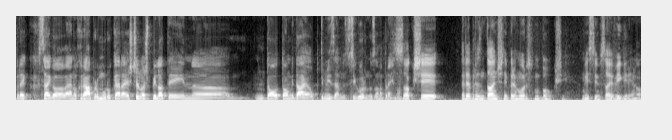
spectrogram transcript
prek vsega, eno hrabro muro, kar je ščelo špilati in, uh, in to, to mi daje optimizem, sigurno za naprej. No? Vsak še reprezentančni premor smo bogši, mislim, vsaj v igri. No.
